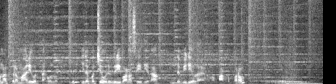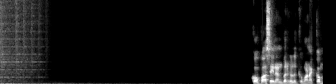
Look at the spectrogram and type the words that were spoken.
உணர்த்துற மாதிரி ஒரு தகவல் வந்திருக்குது. இதை பற்றி ஒரு விரிவான செய்தியை தான் இந்த வீடியோவில் நம்ம பார்க்க போகிறோம் கோபாசை நண்பர்களுக்கு வணக்கம்.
